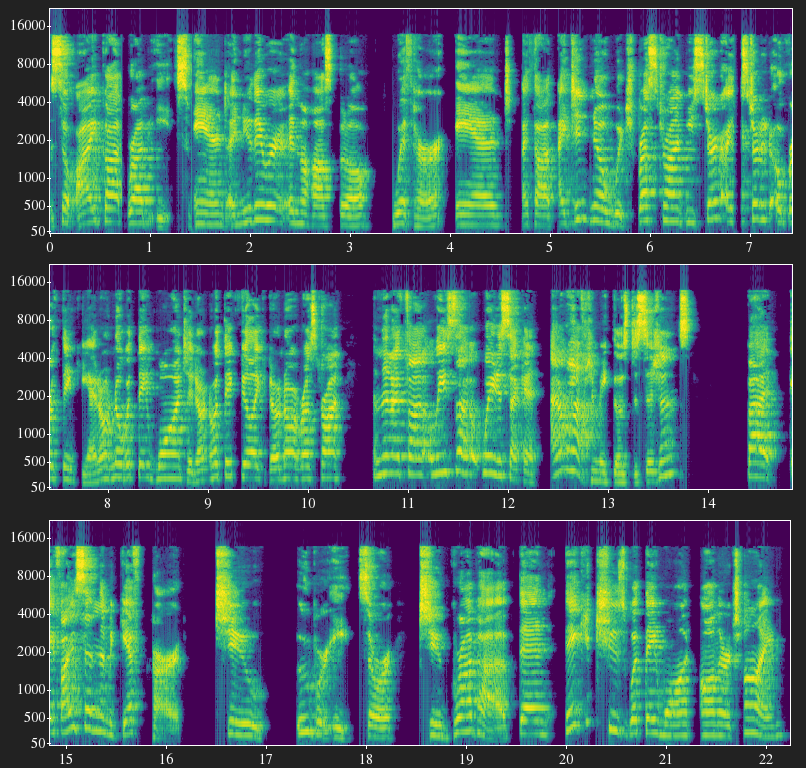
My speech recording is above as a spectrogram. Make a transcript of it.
so I got Grub Eats and I knew they were in the hospital. with her and I thought I didn't know which restaurant you start I started overthinking. I don't know what they want. I don't know what they feel like. I don't know what restaurant. And then I thought, Lisa, wait a second. I don't have to make those decisions. But if I send them a gift card to Uber Eats or to Grubhub, then they can choose what they want on their time,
